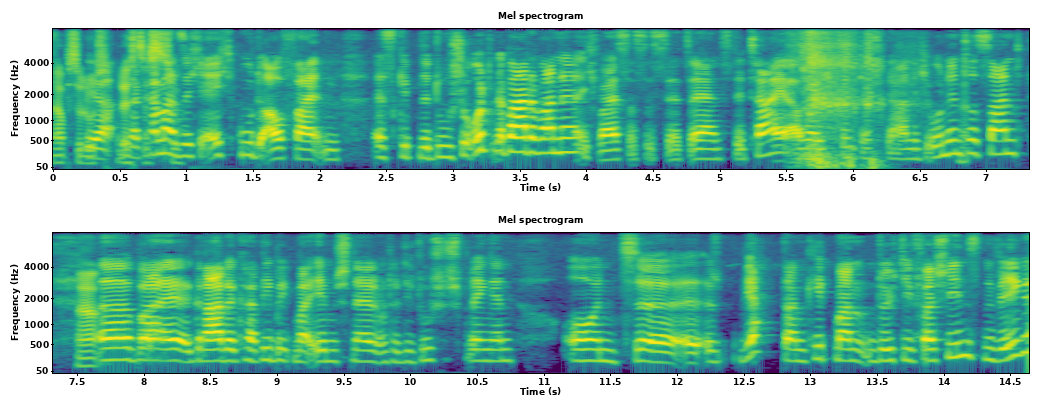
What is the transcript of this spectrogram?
absolut. Ja, da kann man zu. sich echt gut aufhalten. Es gibt eine Dusche und eine Badewanne. Ich weiß, das ist jetzt sehr ins Detail, aber ich finde das gar nicht uninteressant. Ja. Äh, bei gerade Karibik mal eben schnell unter die Dusche springen. Und äh, ja, dann geht man durch die verschiedensten Wege,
